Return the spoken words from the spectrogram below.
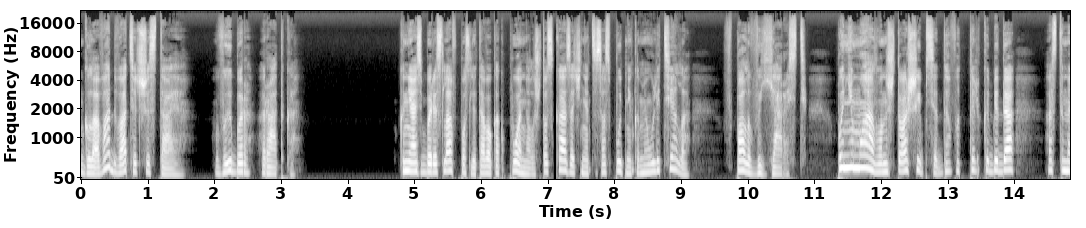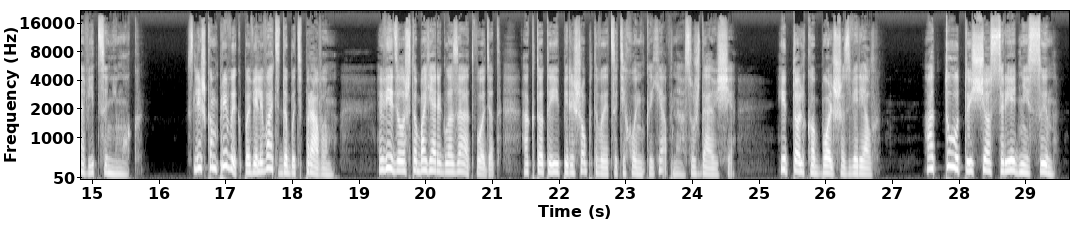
Глава 26. Выбор Радка. Князь Борислав после того, как понял, что сказочница со спутниками улетела, впал в ярость. Понимал он, что ошибся, да вот только беда остановиться не мог. Слишком привык повелевать да быть правым. Видел, что бояре глаза отводят, а кто-то и перешептывается тихонько, явно осуждающе. И только больше зверел. А тут еще средний сын —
